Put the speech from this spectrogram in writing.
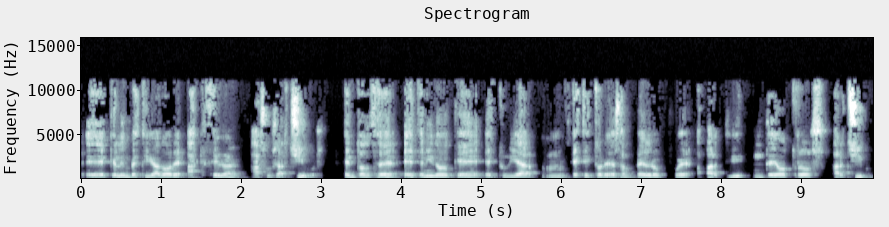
eh, que los investigadores accedan a sus archivos. Entonces he tenido que estudiar mm, esta historia de San Pedro pues, a partir de otros archivos.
